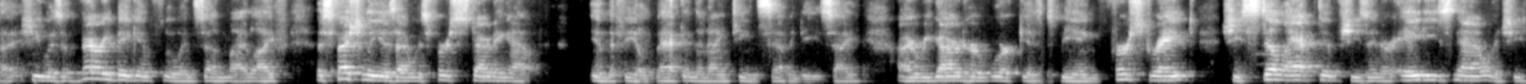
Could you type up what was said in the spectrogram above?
uh, she was a very big influence on my life, especially as I was first starting out in the field back in the 1970s. I, I regard her work as being first rate. She's still active. She's in her 80s now, and she's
